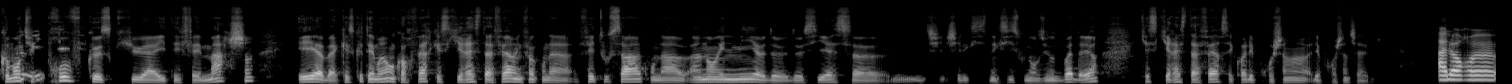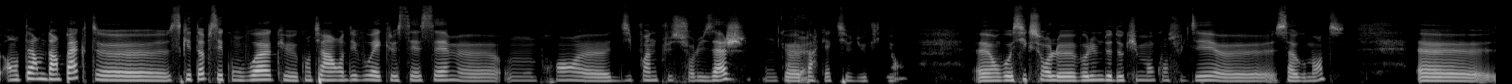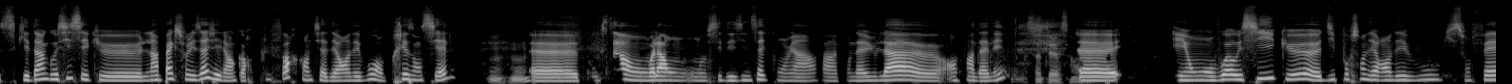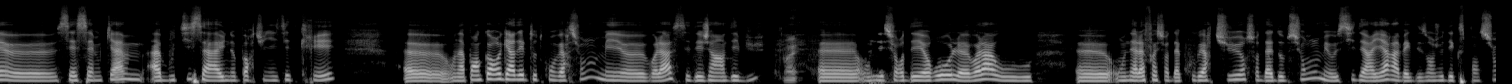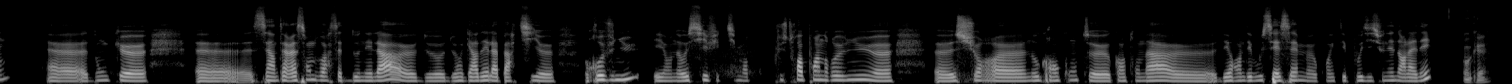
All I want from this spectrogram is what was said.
comment tu prouves que ce qui a été fait marche? Et bah, qu'est-ce que tu aimerais encore faire? Qu'est-ce qui reste à faire une fois qu'on a fait tout ça, qu'on a un an et demi de, de CS chez, chez LexisNexis ou dans une autre boîte d'ailleurs? Qu'est-ce qui reste à faire? C'est quoi les prochains, les prochains challenges? Alors, en termes d'impact, ce qui est top, c'est qu'on voit que quand il y a un rendez-vous avec le CSM, on prend 10 points de plus sur l'usage, donc parc actif du client. on voit aussi que sur le volume de documents consultés, ça augmente. ce qui est dingue aussi, c'est que l'impact sur l'usage, il est encore plus fort quand il y a des rendez-vous en présentiel. Mmh donc ça, on voilà, on c'est des insights qu'on qu'on a eu là, en fin d'année. C'est intéressant. Et on voit aussi que 10 des rendez-vous qui sont faits CSM-CAM aboutissent à une opportunité de créer. on n'a pas encore regardé le taux de conversion, mais voilà, c'est déjà un début. on est sur des rôles voilà, où on est à la fois sur de la couverture, sur de l'adoption, mais aussi derrière avec des enjeux d'expansion. Donc, c'est intéressant de voir cette donnée-là, de, de, regarder la partie revenu. Et on a aussi effectivement plus 3 points de revenu sur nos grands comptes quand on a des rendez-vous CSM qui ont été positionnés dans l'année. OK.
